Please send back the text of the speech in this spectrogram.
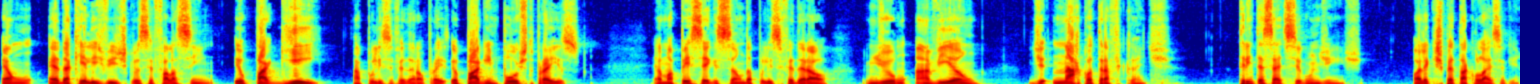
é, um, é daqueles vídeos que você fala assim: eu paguei a Polícia Federal para isso. Eu pago imposto para isso. É uma perseguição da Polícia Federal de um avião de narcotraficante. 37 segundinhos. Olha que espetacular isso aqui.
